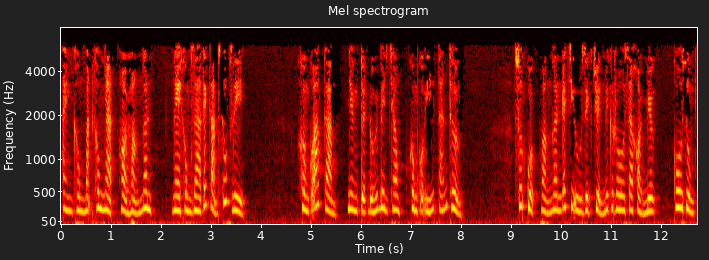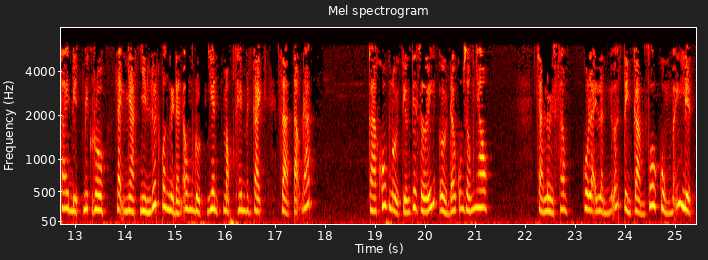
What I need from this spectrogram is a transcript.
Anh không mặn không nhạt hỏi Hoàng Ngân, nghe không ra cái cảm xúc gì. Không có ác cảm, nhưng tuyệt đối bên trong không có ý tán thưởng. Suốt cuộc Hoàng Ngân đã chịu dịch chuyển micro ra khỏi miệng, cô dùng tay bịt micro, lạnh nhạt nhìn lướt qua người đàn ông đột nhiên mọc thêm bên cạnh, giả tạo đáp. Ca khúc nổi tiếng thế giới ở đâu cũng giống nhau. Trả lời xong, cô lại lần nữa tình cảm vô cùng mãnh liệt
